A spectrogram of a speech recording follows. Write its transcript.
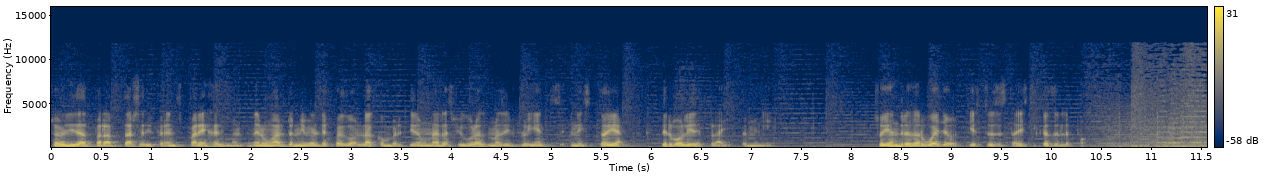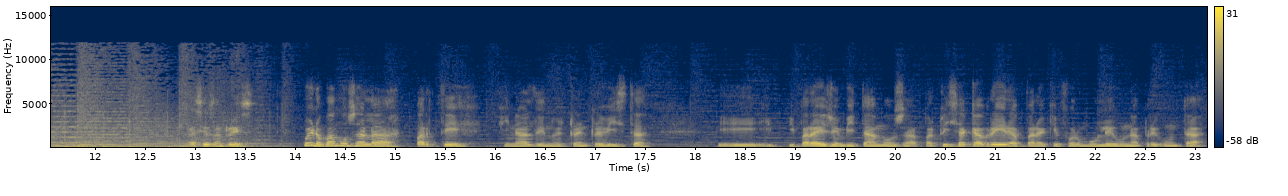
Su habilidad para adaptarse a diferentes parejas y mantener un alto nivel de juego la ha convertido en una de las figuras más influyentes en la historia del vóley de playa femenino. Soy Andrés Argüello y esto es Estadísticas del Deporte. Gracias Andrés. Bueno, vamos a la parte final de nuestra entrevista y, y, para ello invitamos a Patricia Cabrera para que formule una pregunta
